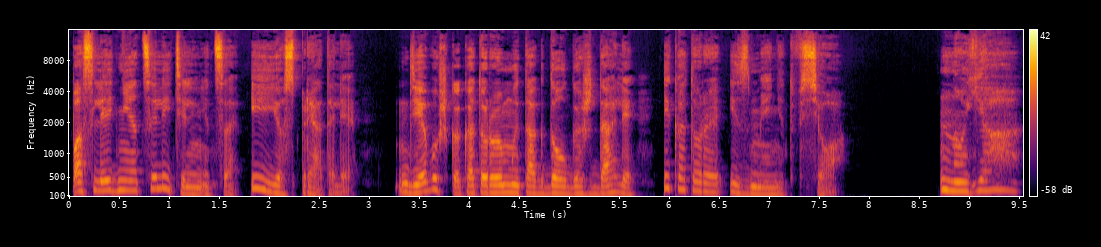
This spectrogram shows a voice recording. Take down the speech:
последняя целительница, и ее спрятали. Девушка, которую мы так долго ждали и которая изменит все. «Но я...»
